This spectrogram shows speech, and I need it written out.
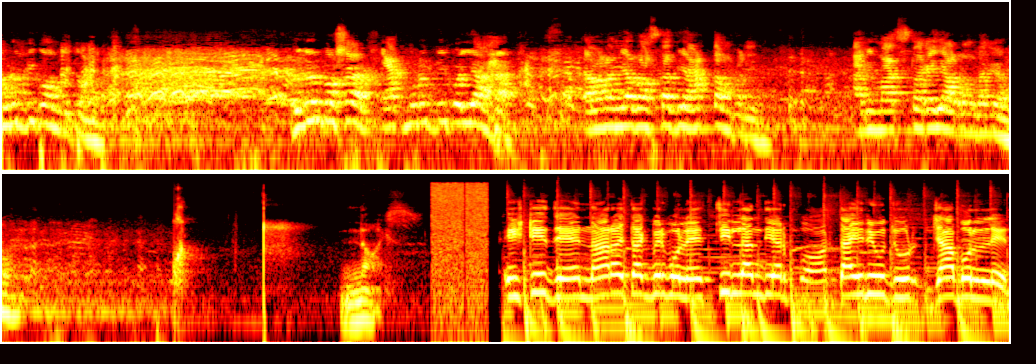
মুরব্বী কম হুজুর বসার এক মুরব্বী কইয়া তেমন আমি আর রাস্তা দিয়ে হাঁটতাম পারি না। আমি মাস্ক লাগাইয়া আটন লাগে স্টেজে নারায় তাকবির বলে চিল্লান দেওয়ার পর তাইরি হুজুর যা বললেন।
